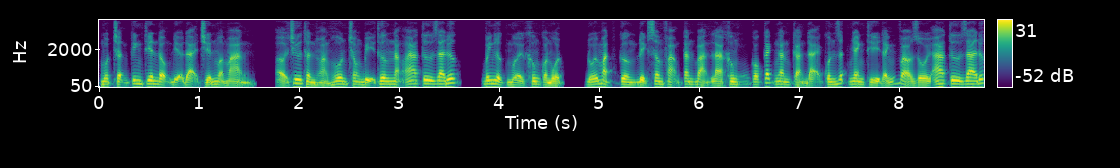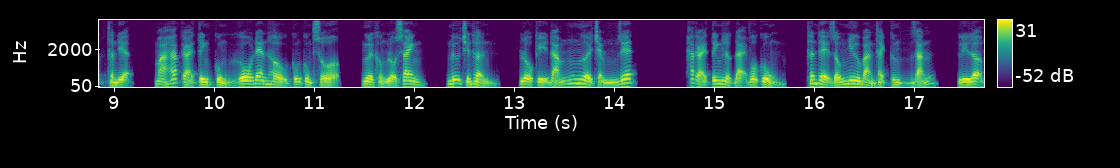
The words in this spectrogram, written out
Một trận kinh thiên động địa đại chiến mở màn, ở chư thần hoàng hôn trong bị thương nặng a tư gia đức, binh lực mười không còn một, đối mặt cường địch xâm phạm căn bản là không có cách ngăn cản đại quân rất nhanh thì đánh vào rồi a tư gia đức thần điện, mà hắc cải tinh cùng gô đen hầu cũng cùng sổ, người khổng lồ xanh, nữ chiến thần, lộ kỳ đám người chém giết. Hắc cải tinh lực đại vô cùng, thân thể giống như bản thạch cứng rắn lý lợm,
